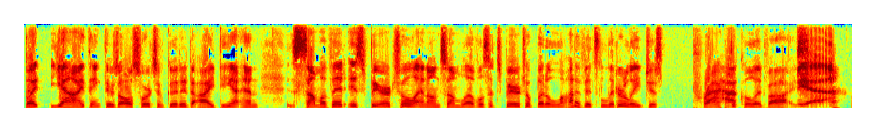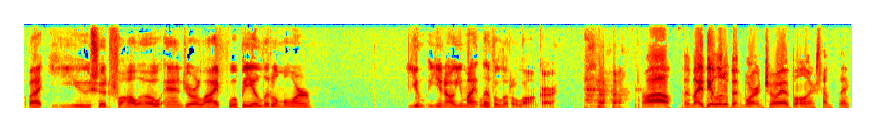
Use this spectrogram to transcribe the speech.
but yeah, I think there's all sorts of good idea, and some of it is spiritual, and on some levels it's spiritual, but a lot of it's literally just practical advice yeah, that you should follow, and your life will be a little more. You you know you might live a little longer. well, it might be a little bit more enjoyable or something.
